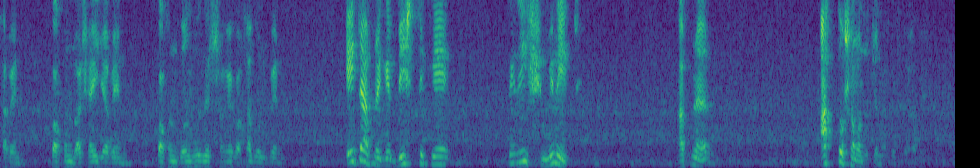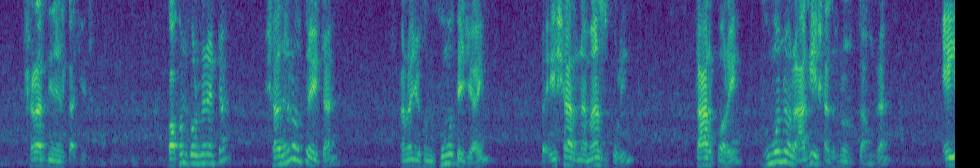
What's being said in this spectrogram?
খাবেন, কখন বাসায় যাবেন, কখন বন্ধুদের সঙ্গে কথা বলবেন, এইটা আপনাকে বিশ থেকে তিরিশ মিনিট আপনার আত্মসমালোচনা করতে হবে। সারা দিনের কাজের। কখন করবেন এটা? সাধারণত এটা আমরা যখন ঘুমোতে যাই বা এশার নামাজ পড়ি, তারপরে ঘুমানোর আগে সাধারণত আমরা এই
